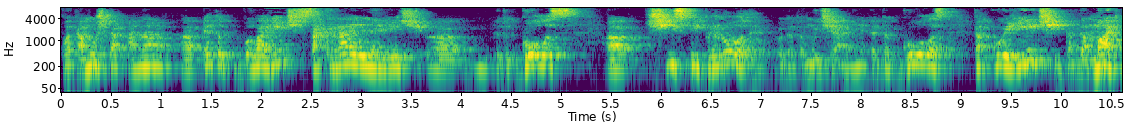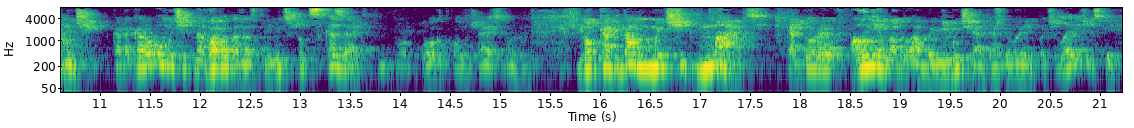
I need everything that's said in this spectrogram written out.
Потому что она, а, это была речь, сакральная речь, а, этот голос а, чистой природы, вот это мычание, это голос такой речи, когда мать мучит, когда корова мучит, наоборот, она стремится что-то сказать. Плохо получается, Но когда мучит мать, которая вполне могла бы не мычать, а говорить по-человечески,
